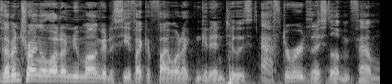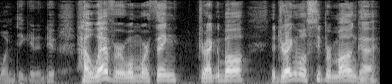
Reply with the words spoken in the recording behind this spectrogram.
Because I've been trying a lot of new manga to see if I can find one I can get into is afterwards, and I still haven't found one to get into. However, one more thing: Dragon Ball, the Dragon Ball Super manga,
